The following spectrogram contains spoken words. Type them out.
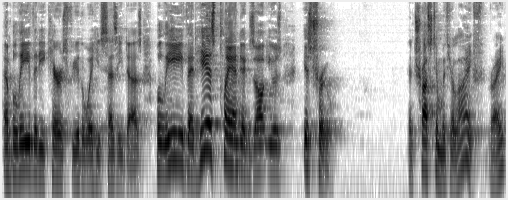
and believe that He cares for you the way He says He does. Believe that His plan to exalt you is, is true. And trust Him with your life, right?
